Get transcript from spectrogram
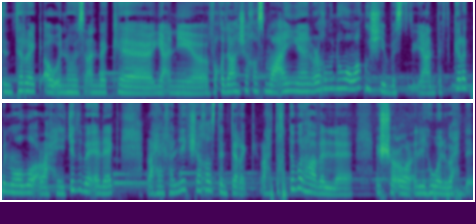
تنترك أو أنه يصير عندك يعني فقدان شخص معين رغم أنه هو ماكو شيء بس يعني تفكيرك بالموضوع راح يجذبه إليك راح يخليك شخص تنترك راح تختبر هذا الشعور اللي هو الوحدة.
